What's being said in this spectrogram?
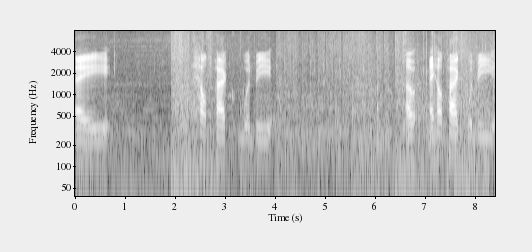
A health pack would be a, a health pack would be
